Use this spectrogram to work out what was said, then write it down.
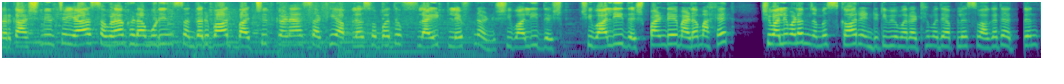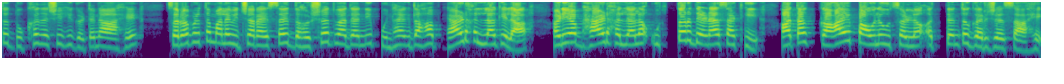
तर काश्मीरच्या या सगळ्या घडामोडींसंदर्भात बातचीत करण्यासाठी आपल्यासोबत फ्लाईट लेफ्टनंट शिवाली देश शिवाली देशपांडे मॅडम आहेत. शिवाली मॅडम नमस्कार. एनडीटीव्ही मराठीमध्ये आपलं स्वागत आहे. अत्यंत दुःखद अशी ही घटना आहे. सर्वप्रथम मला विचारायचं आहे दहशतवाद्यांनी पुन्हा एकदा हा भ्याड हल्ला केला आणि या भ्याड हल्ल्याला उत्तर देण्यासाठी आता काय पावलं उचलणं अत्यंत गरजेचं आहे?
